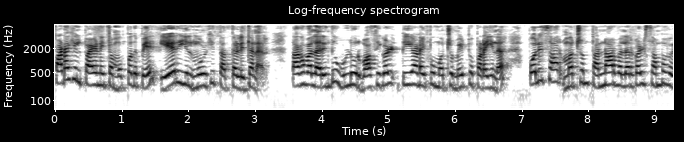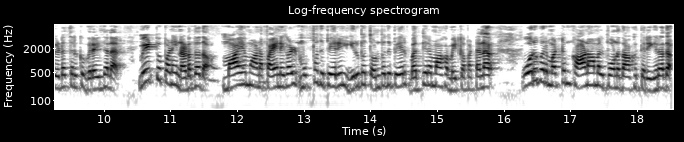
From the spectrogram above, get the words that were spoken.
படகில் பயணித்த முப்பது பேர் ஏரியில் மூழ்கி தத்தளித்தனர். தகவல் அறிந்து உள்ளூர் வாசிகள் தீயணைப்பு மற்றும் மீட்பு படையினர் போலீசார் மற்றும் தன்னார்வலர்கள் சம்பவ இடத்திற்கு விரைந்தனர். மீட்பு பணி நடந்தது. மாயமான பயணிகள் முப்பது பேரில் இருபத்தொன்பது பேர் பத்திரமாக மீட்கப்பட்டனர். ஒருவர் மட்டும் காணாமல் போனதாக தெரிகிறது.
